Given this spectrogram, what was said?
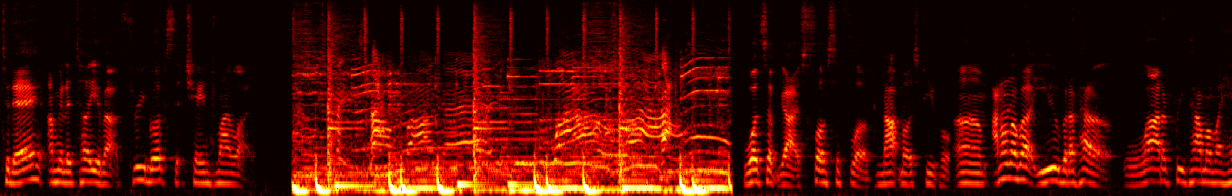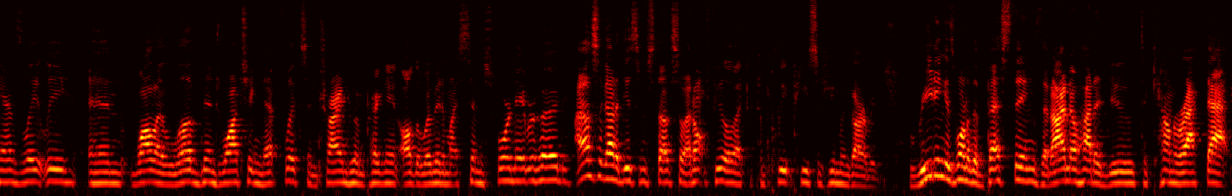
Today, I'm going to tell you about three books that changed my life. What's up, guys? Flowsive Floke, not most people. Um, I don't know about you, but I've had a lot of free time on my hands lately, and while I love binge watching Netflix and trying to impregnate all the women in my Sims 4 neighborhood, I also gotta do some stuff so I don't feel like a complete piece of human garbage. Reading is one of the best things that I know how to do to counteract that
